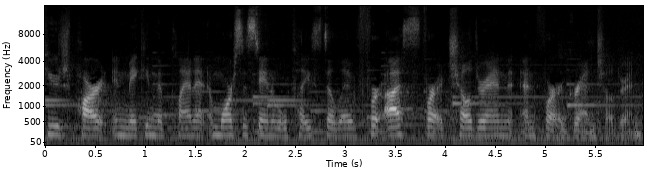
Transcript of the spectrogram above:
huge part in making the planet a more sustainable place to live for us, for our children, and for our grandchildren.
